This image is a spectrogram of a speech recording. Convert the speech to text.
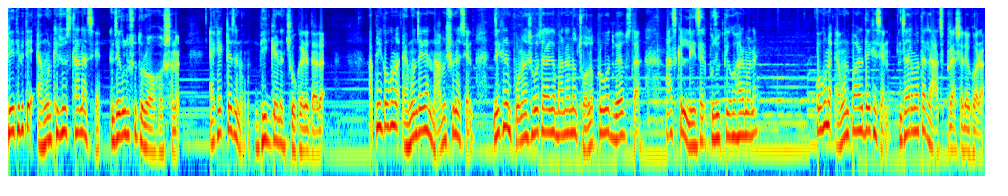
পৃথিবীতে এমন কিছু স্থান আছে যেগুলো শুধু রহস্য নয়। এক একটা যেন বিজ্ঞানের চোখের দাদা। আপনি কখনো এমন জায়গার নাম শুনেছেন যেখানে পনেরোশো বছর আগে বানানো জলপ্রবোধ ব্যবস্থা আজকে লেজার প্রযুক্তিকে হার মানায় কখনো এমন পাহাড় দেখেছেন যার মাথা রাজপ্রাসাদে করা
